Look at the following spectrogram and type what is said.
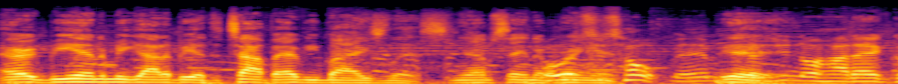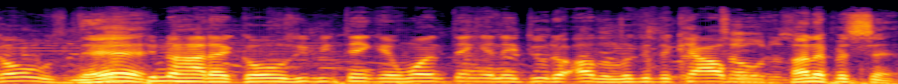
Eric Bieniemy got to be at the top of everybody's list. You know what I'm saying? To Well, bring let's just in- hope, man, because Yeah. you know how that goes. Man. Yeah. You know how that goes. You be thinking one thing and they do the other. Look at the Cowboys. Hundred percent.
